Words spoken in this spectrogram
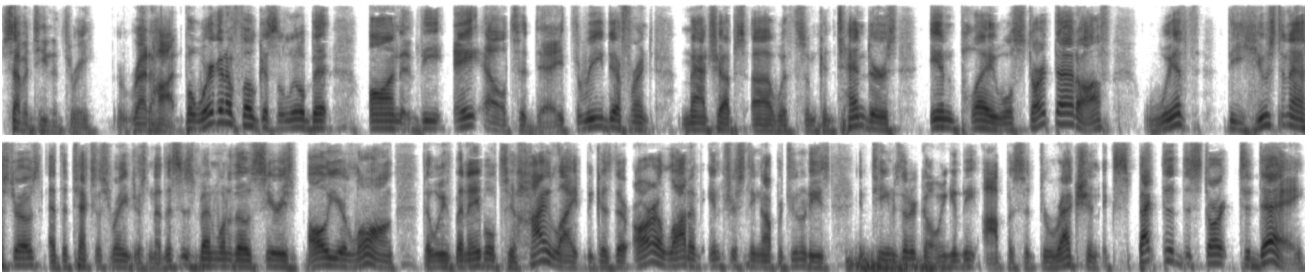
17 and three red hot. But we're going to focus a little bit on the AL today. Three different matchups uh, with some contenders in play. We'll start that off with the Houston Astros at the Texas Rangers. Now, this has been one of those series all year long that we've been able to highlight because there are a lot of interesting opportunities in teams that are going in the opposite direction. Expected to start today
